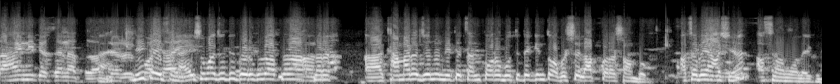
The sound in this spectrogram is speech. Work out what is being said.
রায় নিতেছে না তো আপনার নিতে চান এই সময় যদি গরুগুলো আপনারা আপনারা আহ, খামারের জন্য নিতে চান পরবর্তীতে কিন্তু অবশ্যই লাভ করা সম্ভব। আচ্ছা ভাই আসি হ্যাঁ। আসসালামু আলাইকুম।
